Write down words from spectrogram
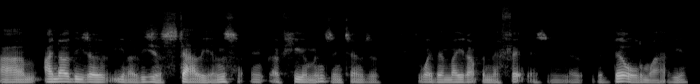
um, i know these are you know these are stallions of humans in terms of the way they're made up and their fitness and the, the build and what have you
